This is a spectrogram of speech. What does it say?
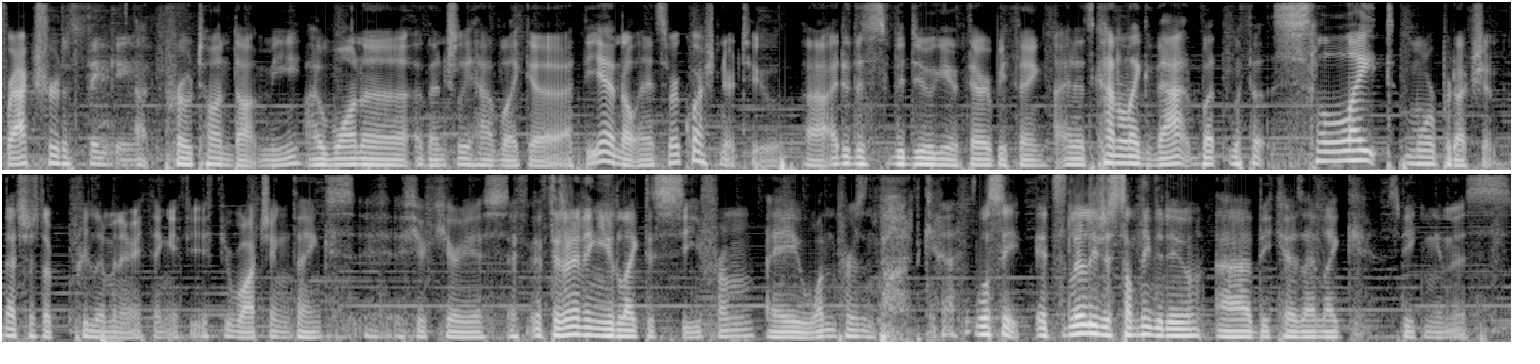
fractured thinking at proton.me. I want to eventually have like a, at the end, I'll answer a question or two. Uh, I did this video game therapy thing, and it's kind of like that, but with a slight more production. That's just a preliminary thing. If, you, if you're watching, thanks. If, if you're curious, if, if there's anything you'd like to see from a one person podcast, we'll see. It's literally just something to do uh, because I like speaking in this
